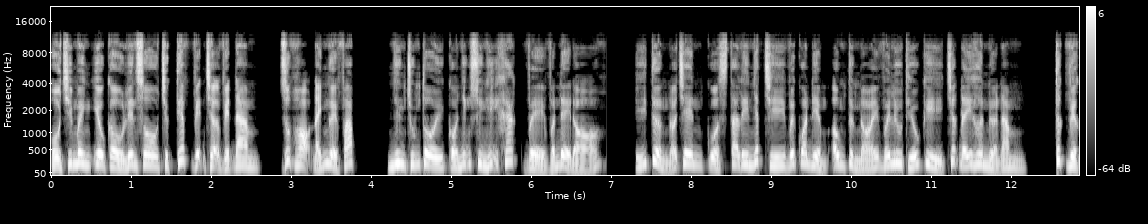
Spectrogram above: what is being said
Hồ Chí Minh yêu cầu Liên Xô trực tiếp viện trợ Việt Nam, giúp họ đánh người Pháp. Nhưng chúng tôi có những suy nghĩ khác về vấn đề đó. Ý tưởng nói trên của Stalin nhất trí với quan điểm ông từng nói với Lưu Thiếu Kỳ trước đấy hơn nửa năm, tức việc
